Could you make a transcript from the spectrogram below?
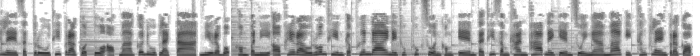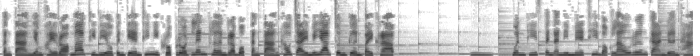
ทะเลศัตรูที่ปรากฏตัวออกมาก็ดูแปลกตา มีระบบคอมพานีออฟให้เราร่วมทีมกับเพื่อนได้ในทุกๆ ส่วนของเกม แต่ที่สำคัญภาพในเกมสวยงามมากอีกทั้งเพลงประกอบต่างๆ ยังไพเราะมากทีเดียวเป็นเกมที่มีครบรถเล่นเพลินระบบต่างๆ เข้าใจไม่ยากจนเกินไปครับ วันพีซเป็นอนิเมะที่บอกเล่าเรื่องการเดินทาง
